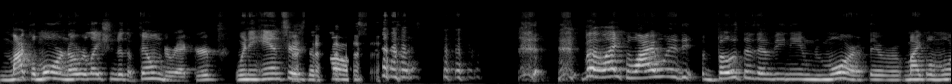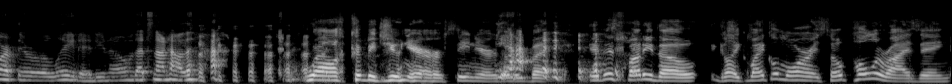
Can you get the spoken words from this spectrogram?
Michael Moore, no relation to the film director, when he answers the phone. but like, why would both of them be named Moore if they were Michael Moore if they were related? You know, that's not how that. well, it could be junior or senior or something, yeah, but it is funny though. Like Michael Moore is so polarizing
